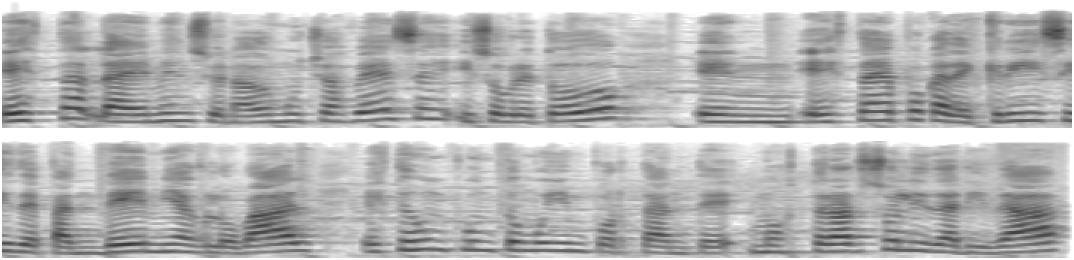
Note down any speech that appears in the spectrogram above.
Esta la he mencionado muchas veces y sobre todo en esta época de crisis, de pandemia global, este es un punto muy importante, mostrar solidaridad,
